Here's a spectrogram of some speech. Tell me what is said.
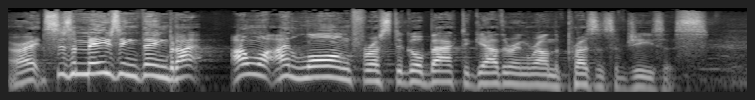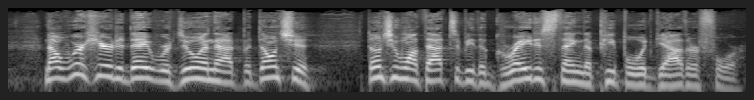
All right, this is an amazing thing, but I, I, want, I long for us to go back to gathering around the presence of Jesus. Now, we're here today, we're doing that, but don't you, don't you want that to be the greatest thing that people would gather for?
